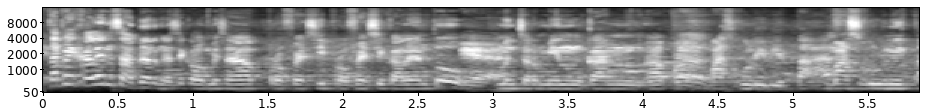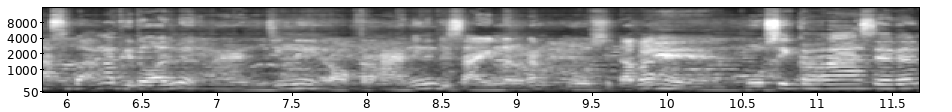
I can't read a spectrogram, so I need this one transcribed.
tapi kalian sadar nggak sih kalau misalnya profesi-profesi kalian tuh Iya. mencerminkan apa Maskulinitas. maskulinitas banget gitu ini anjing nih rocker anjing ini desainer kan musik apa Iya, iya. musik keras ya kan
